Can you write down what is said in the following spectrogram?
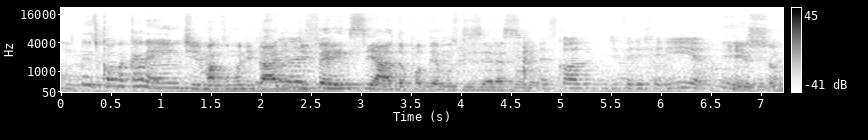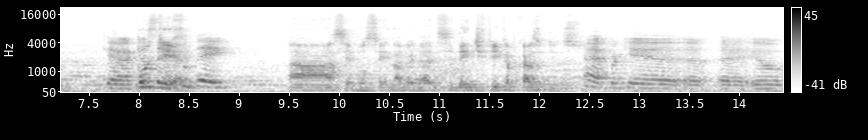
Uma escola carente, uma comunidade escola... diferenciada, podemos dizer assim. A escola de periferia. Isso. Que é a que Por eu sempre estudei. Ah, se você na verdade se identifica por causa disso. É, porque é, é, eu,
